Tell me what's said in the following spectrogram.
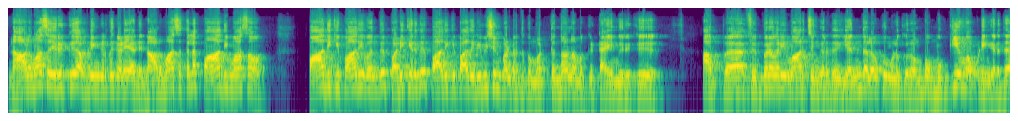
நாலு மாதம் இருக்குது அப்படிங்கிறது கிடையாது. நாலு மாதத்தில் பாதி மாதம் பாதிக்கு பாதி வந்து படிக்கிறது பாதிக்கு பாதி ரிவிஷன் பண்ணுறதுக்கு மட்டும்தான் நமக்கு டைம் இருக்குது அப்போ பிப்ரவரி மார்ச்ங்கிறது எந்த அளவுக்கு உங்களுக்கு ரொம்ப முக்கியம் அப்படிங்கிறத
